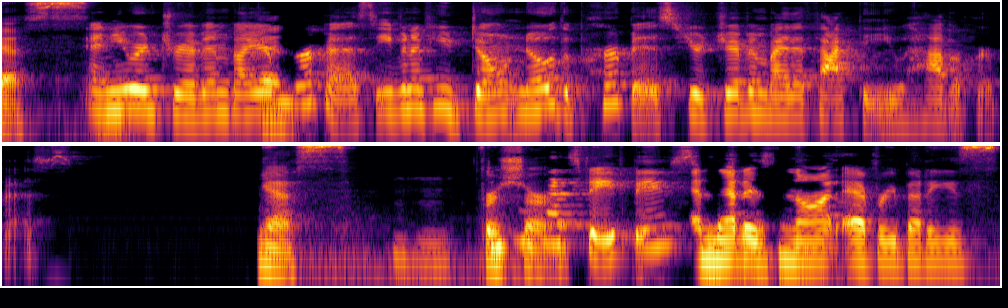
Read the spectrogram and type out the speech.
yes and you are driven by your And- purpose. Even if you don't know the purpose, you're driven by the fact that you have a purpose. yes Mm-hmm. For sure. That's faith based. and that is not everybody's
